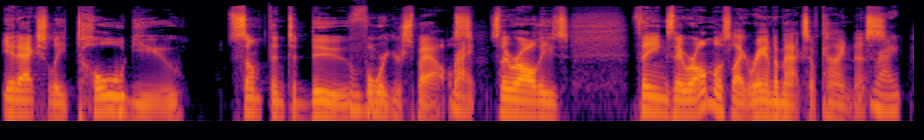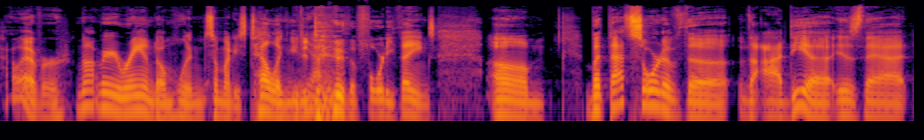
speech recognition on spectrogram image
it actually told you something to do for your spouse. Right. So there were all these things. They were almost like random acts of kindness. Right. However, not very random when somebody's telling you to Yeah. do the 40 things. Um, but that's sort of the the idea is that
